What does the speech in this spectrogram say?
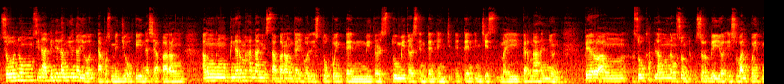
So, nung sinabi nilang yun na yun, tapos medyo okay na siya, parang ang pinirmahan namin sa barangay hall is 2.10 meters, 2 meters and 10, inch, 10 inches. May permahan yun. Pero ang sukat lang ng sur- surveyor is 1.93.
